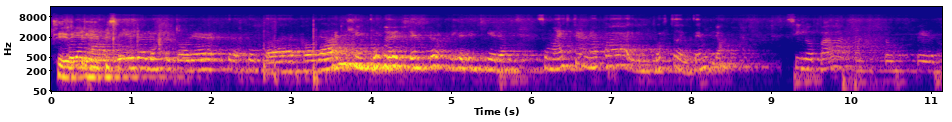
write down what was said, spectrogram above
Sí, fueron a. Pedro los que cobraban, cobraban el impuesto del templo y le dijeron, ¿su maestro no paga el impuesto del templo? Si lo paga, Pedro.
